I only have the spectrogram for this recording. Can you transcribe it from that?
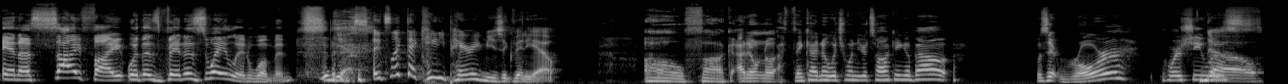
in a sci-fi with a Venezuelan woman. yes, it's like that Katy Perry music video. Oh fuck, I don't know. I think I know which one you're talking about. Was it Roar where she No, was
